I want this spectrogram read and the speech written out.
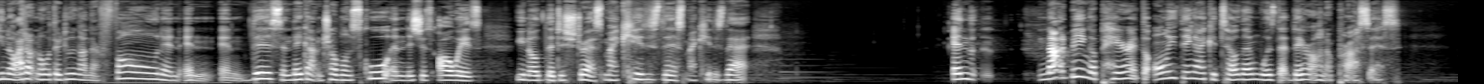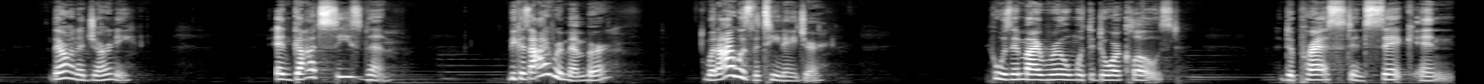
you know, I don't know what they're doing on their phone, and and and this, and they got in trouble in school, and it's just always, you know, the distress. My kid is this, my kid is that, and not being a parent, the only thing I could tell them was that they're on a process, they're on a journey. And God sees them. Because I remember when I was the teenager who was in my room with the door closed, depressed and sick and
